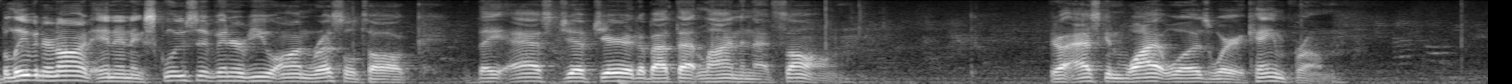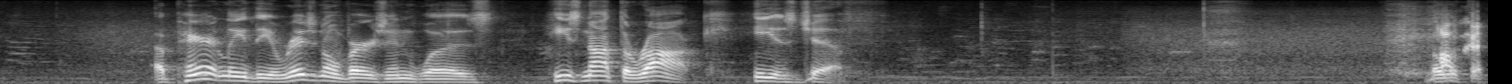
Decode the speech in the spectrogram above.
believe it or not, in an exclusive interview on Wrestle Talk, they asked Jeff Jarrett about that line in that song. They're asking why it was, where it came from. Apparently, the original version was He's not The Rock, he is Jeff. But with, Okay.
